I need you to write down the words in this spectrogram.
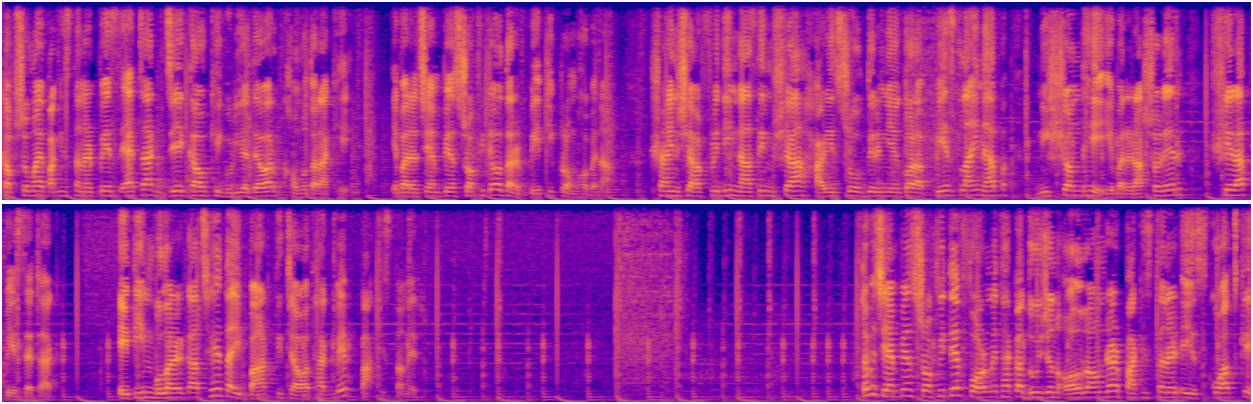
সবসময় পাকিস্তানের পেস অ্যাটাক যে কাউকে গুড়িয়ে দেওয়ার ক্ষমতা রাখে। এবারে চ্যাম্পিয়ন্স ট্রফিটাও তার ব্যতিক্রম হবে না। শাহিন শাহ, আফ্রিদিন, নাসিম শাহ, হারিস রৌফদের নিয়ে গড়া পেস লাইন আপ নিঃসন্দেহে এবারের আসরের সেরা পেস অ্যাটাক এই তিন বোলারের কাছে তাই বাড়তি চাওয়া থাকবে পাকিস্তানের। তবে চ্যাম্পিয়ন্স ট্রফিতে ফর্মে থাকা দুইজন অলরাউন্ডার পাকিস্তানের এই স্কোয়াডকে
